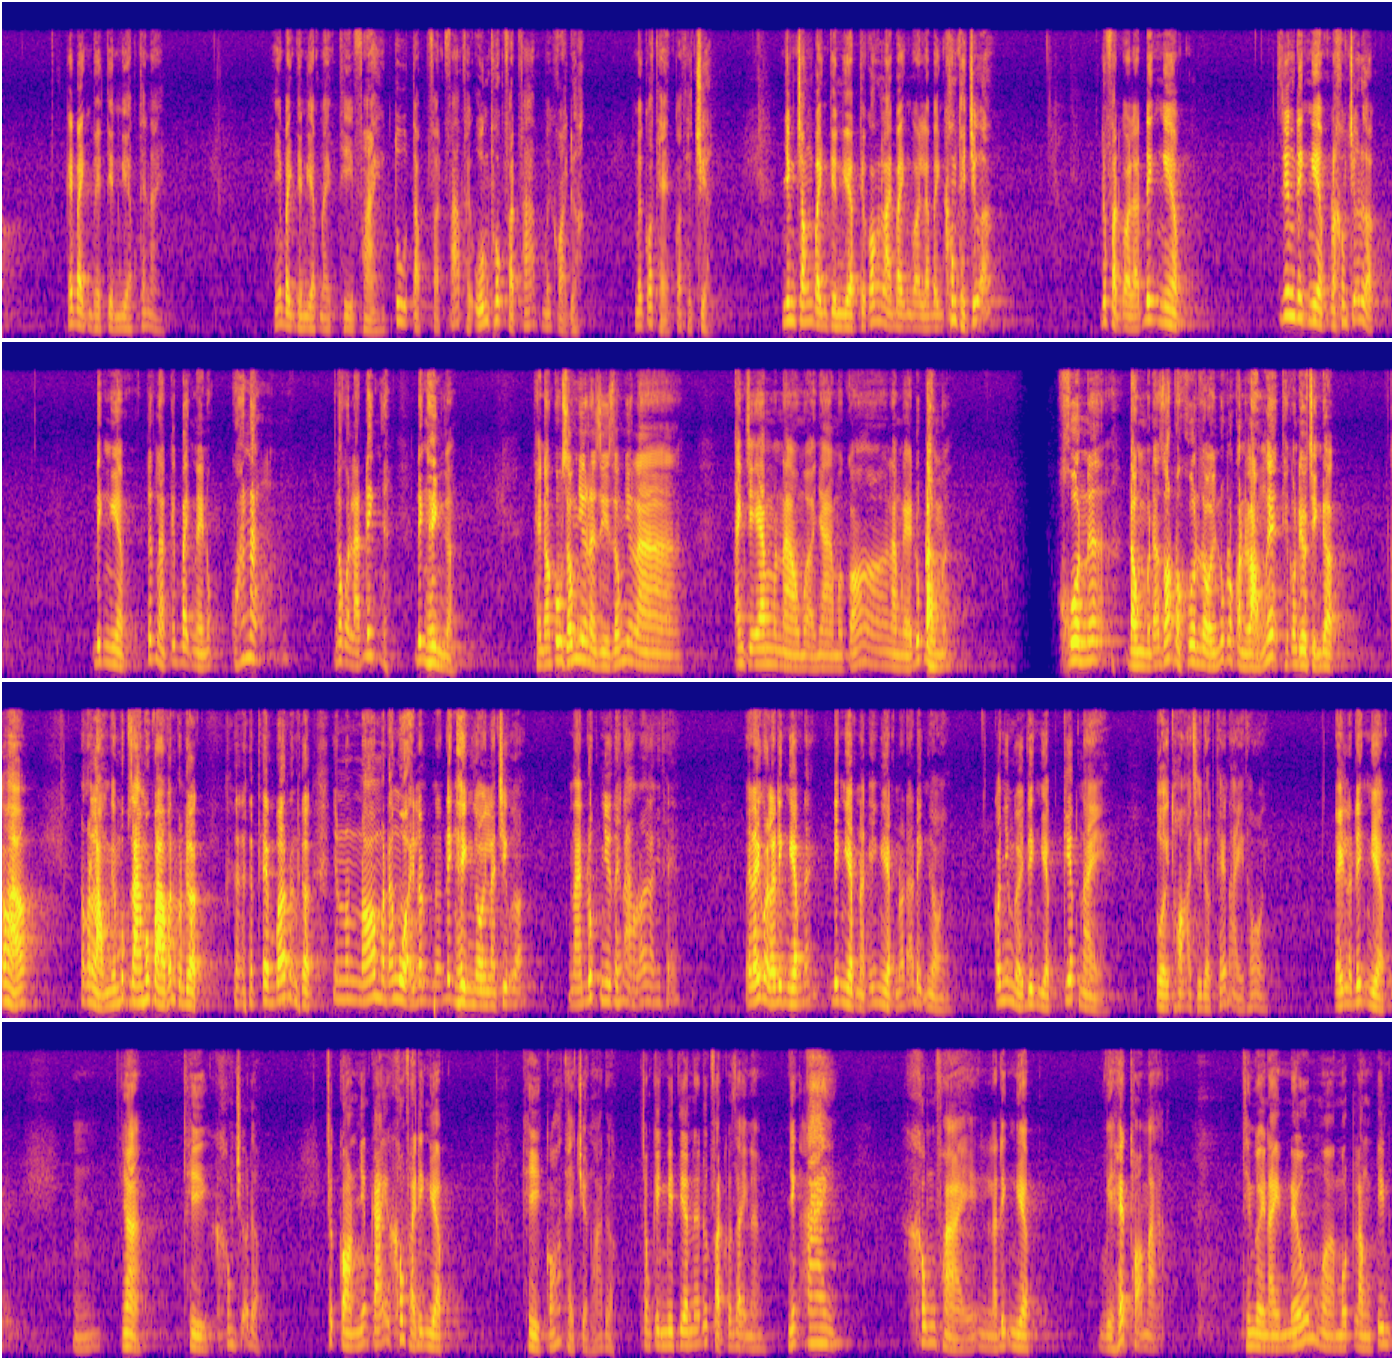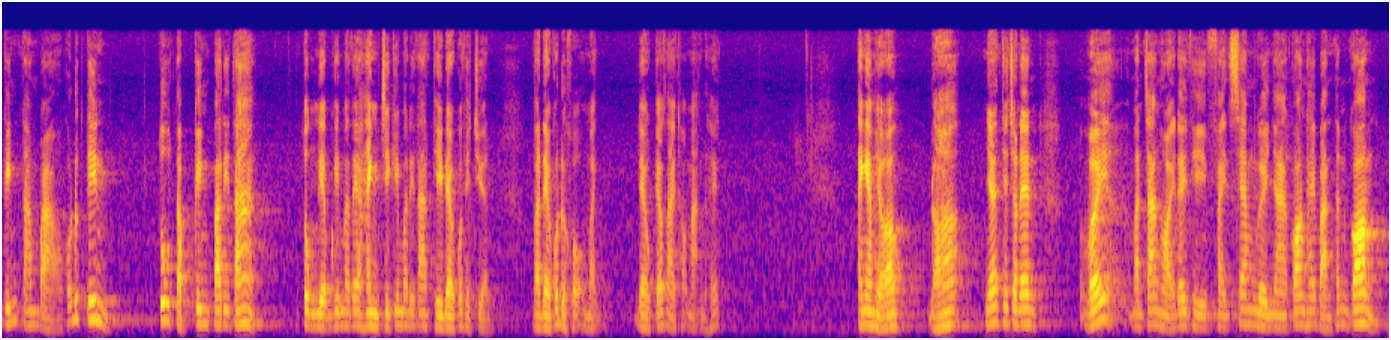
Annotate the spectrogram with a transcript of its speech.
cái bệnh về tiền nghiệp thế này những bệnh tiền nghiệp này thì phải tu tập Phật Pháp, phải uống thuốc Phật Pháp mới khỏi được, mới có thể có thể chuyển. Nhưng trong bệnh tiền nghiệp thì có loại bệnh gọi là bệnh không thể chữa. Đức Phật gọi là định nghiệp. Riêng định nghiệp là không chữa được. Định nghiệp tức là cái bệnh này nó quá nặng, nó gọi là định, định hình rồi. Thì nó cũng giống như là gì? Giống như là anh chị em nào mà ở nhà mà có làm nghề đúc đồng ấy, khuôn ấy, đồng mà đã rót vào khuôn rồi lúc nó còn lỏng ấy, thì còn điều chỉnh được. Có phải không? Nó còn lỏng thì múc ra múc vào vẫn còn được. Thêm bớt vẫn được. Nhưng nó, nó mà đã nguội nó định hình rồi là chịu rồi. Là đúc như thế nào nó là như thế. Cái đấy gọi là định nghiệp đấy. Định nghiệp là cái nghiệp nó đã định rồi. Có những người định nghiệp kiếp này tuổi thọ chỉ được thế này thôi đấy là định nghiệp. Ừ. thì không chữa được. Chứ còn những cái không phải định nghiệp thì có thể chuyển hóa được. Trong kinh mi tiên đức phật có dạy là những ai không phải là định nghiệp vì hết thọ mạng, thì người này nếu mà một lòng tin kính tam bảo, có đức tin, tu tập kinh parita tụng niệm kinh parita hành trì kinh parita thì đều có thể chuyển và đều có được hộ mệnh, đều kéo dài thọ mạng được hết anh em hiểu không? Đó nhé. Thế cho nên với bạn trang hỏi đây thì phải xem người nhà con hay bản thân con.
